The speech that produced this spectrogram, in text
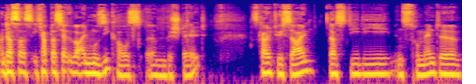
dass dass das, ich habe das ja über ein Musikhaus ähm, bestellt. Es kann natürlich sein, dass die die Instrumente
